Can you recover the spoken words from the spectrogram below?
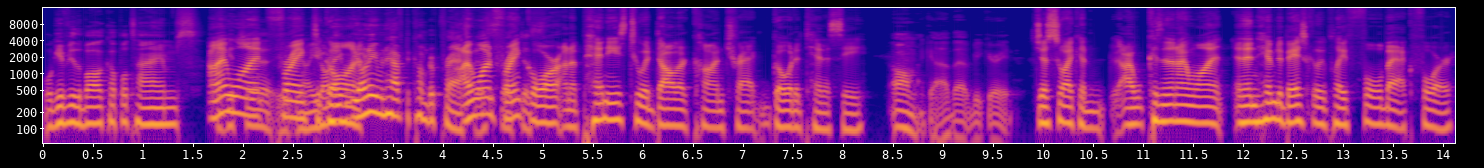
we'll give you the ball a couple times. We'll I want you- Frank you to don't go even, on- You don't even have to come to practice. I want like, Frank just- Gore on a pennies to a dollar contract. Go to Tennessee Oh my god, that'd be great. just so I could. I because then I want and then him to basically play fullback for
